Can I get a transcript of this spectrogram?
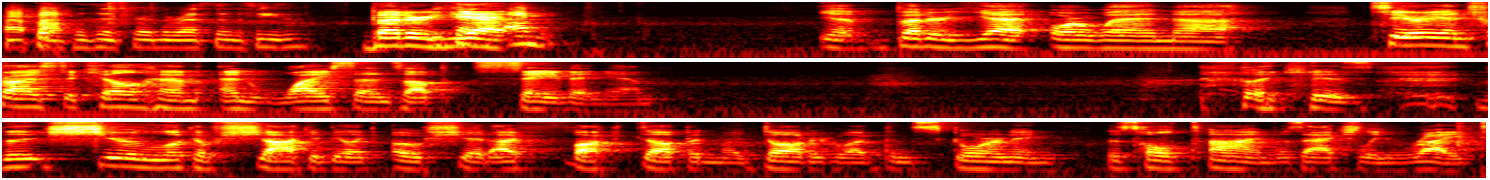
hypothesis for the rest of the season. Better because yet, I'm... yeah, better yet, or when uh, Tyrian tries to kill him and Weiss ends up saving him. like his the sheer look of shock and be like, "Oh shit, I fucked up and my daughter who I've been scorning this whole time was actually right."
